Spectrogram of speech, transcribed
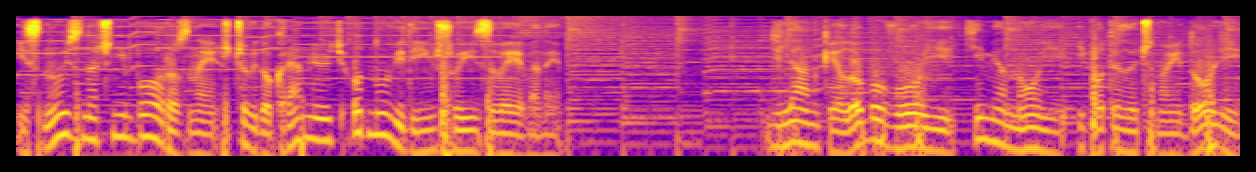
існують значні борозни, що відокремлюють одну від іншої звивини. Ділянки лобової, тім'яної і потиличної долі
